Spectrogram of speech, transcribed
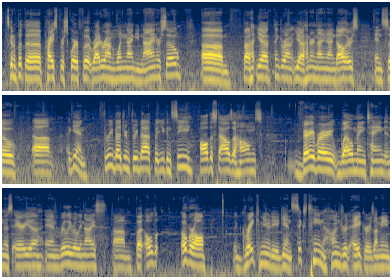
It's gonna put the price per square foot right around 199 or so. Um, about, yeah, I think around, yeah, $199. And so, um, again, three bedroom, three bath, but you can see all the styles of homes. Very, very well maintained in this area and really, really nice. Um, but old, overall, a great community. Again 1600 acres. I mean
